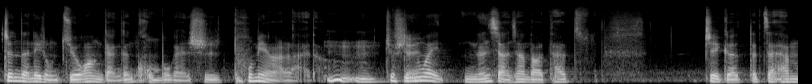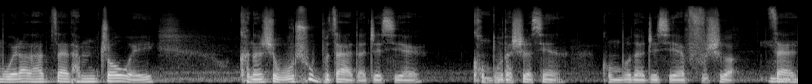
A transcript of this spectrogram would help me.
真的那种绝望感跟恐怖感是扑面而来的。嗯嗯，就是因为你能想象到他这个在他们围绕他在他们周围，可能是无处不在的这些恐怖的射线、恐怖的这些辐射，在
